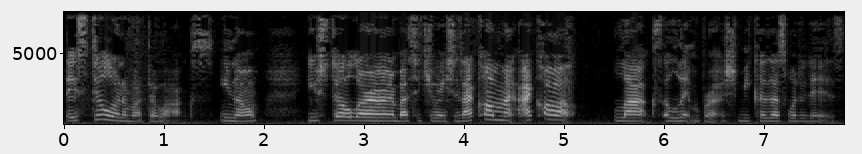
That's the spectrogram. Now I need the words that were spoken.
they still learn about their locks, you know? You still learn about situations. I call my I call locks a lint brush because that's what it is.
